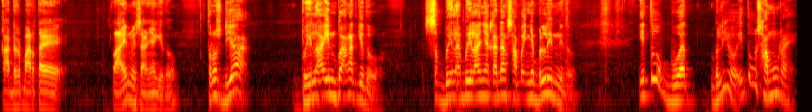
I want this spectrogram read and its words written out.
kader partai lain misalnya gitu, terus dia belain banget gitu. Sebela-belanya kadang sampai nyebelin gitu itu buat beliau itu samurai.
